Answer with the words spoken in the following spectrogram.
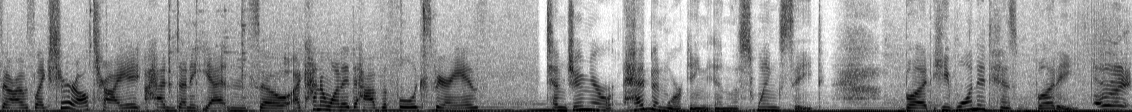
so I was like, sure, I'll try it. I hadn't done it yet, and so I kind of wanted to have the full experience. Tim Jr. had been working in the swing seat, but he wanted his buddy All right.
